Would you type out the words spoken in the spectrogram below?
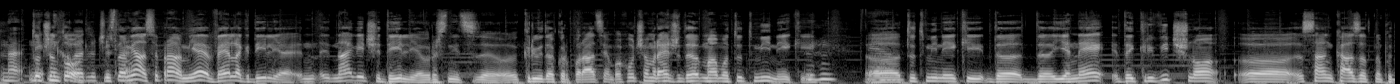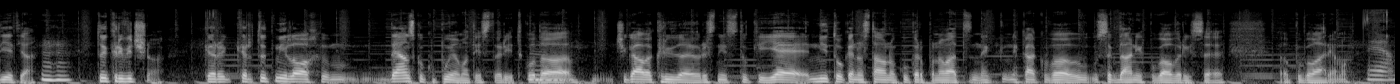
na njihove odločitve. Mislim, ja, se pravi, je velik del, je, največji del je v resnici uh, krivda korporacije, ampak hočem reči, da imamo tudi mi neki. Uh -huh. Uh, tudi mi neki, da, da, je ne, da je krivično uh, sam kazati na podjetja. Mhm. -huh. To je krivično, ker, ker tudi mi lahko dejansko kupujemo te stvari. Tako uh -huh. da, mhm. čigava krivda je v resnici tukaj, je, ni tako enostavno, kot ponavadi nek, nekako v vsakdanjih pogovorih se uh, pogovarjamo. Ja.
